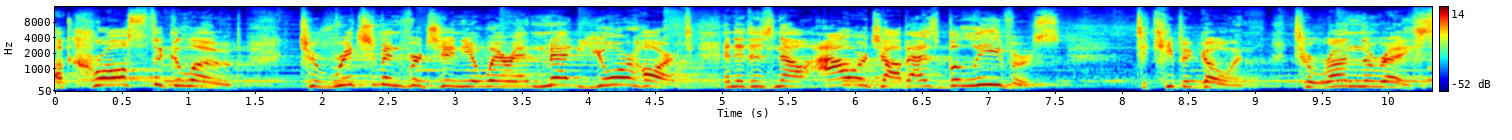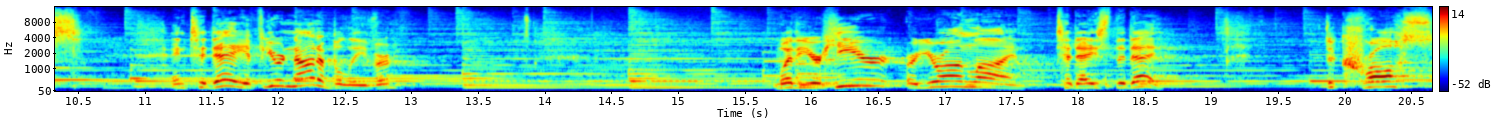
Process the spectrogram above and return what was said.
across the globe to Richmond, Virginia, where it met your heart. And it is now our job as believers to keep it going, to run the race. And today, if you're not a believer, whether you're here or you're online, today's the day. The cross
